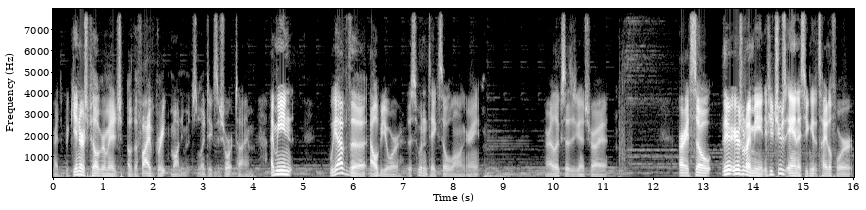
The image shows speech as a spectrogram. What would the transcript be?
Alright, the beginner's pilgrimage of the five great monuments only takes a short time. I mean, we have the Albiore. This wouldn't take so long, right? Alright, Luke says he's gonna try it. Alright, so there, here's what I mean. If you choose Anise, you can get a title for her,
